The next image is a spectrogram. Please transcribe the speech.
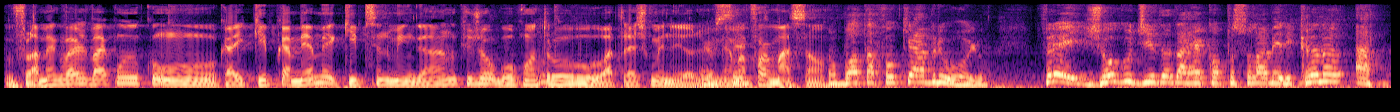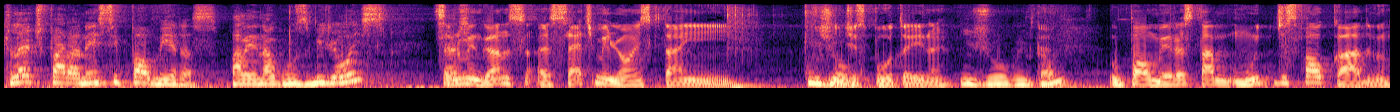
O Flamengo vai, vai com, com, com a equipe, com a mesma equipe, se não me engano, que jogou contra o Atlético Mineiro, né? Mesma formação. Então Botafogo que abre o olho. Frei, jogo de ida da Recopa Sul-Americana, Atlético Paranense e Palmeiras. Valendo alguns milhões. Se não me engano, é 7 milhões que tá em, Em jogo. disputa aí, né? Em jogo, então. O Palmeiras tá muito desfalcado, viu?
